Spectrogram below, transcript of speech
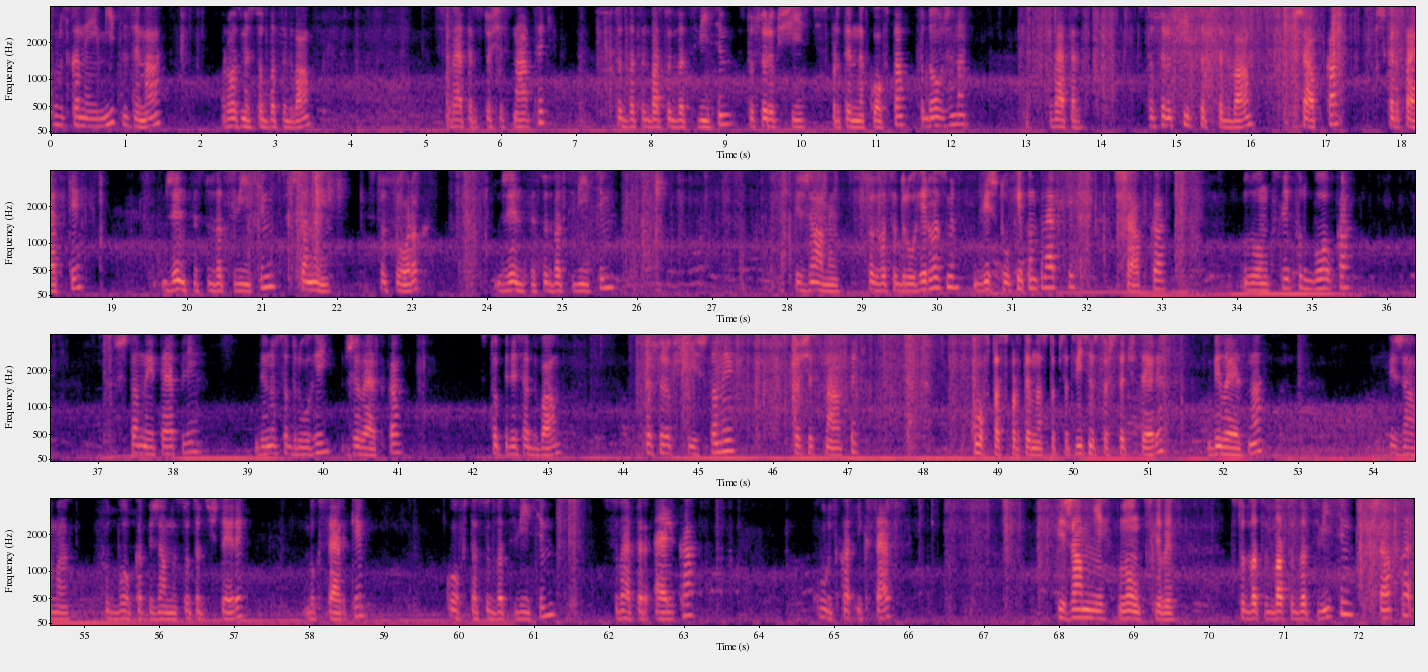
Куртка Нейміт, зима, розмір 122, светр 116, 122, 128, 146, спортивна кофта подовжена, светр 146, 152, шапка, шкарпетки, джинси 128, штани 140, джинси 128, піжами 122 розмір, дві штуки в комплекті, шапка, лонгслів, футболка, штани теплі, 92, жилетка, 152, 146 штани, 116, кофта спортивна 158, 164, білизна, піжама, футболка піжамна 134, боксерки, кофта 128, светр Елька, куртка XS, піжамні лонгсліви 122-128, шапка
